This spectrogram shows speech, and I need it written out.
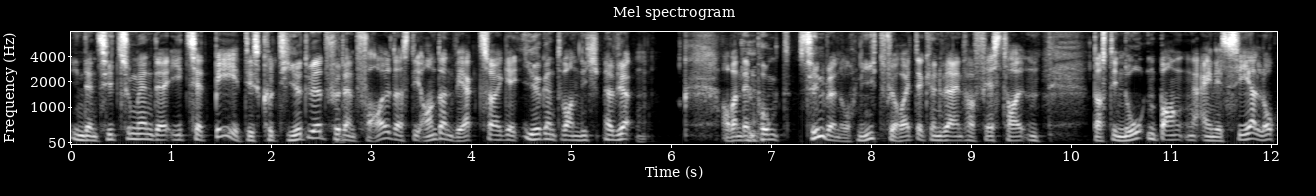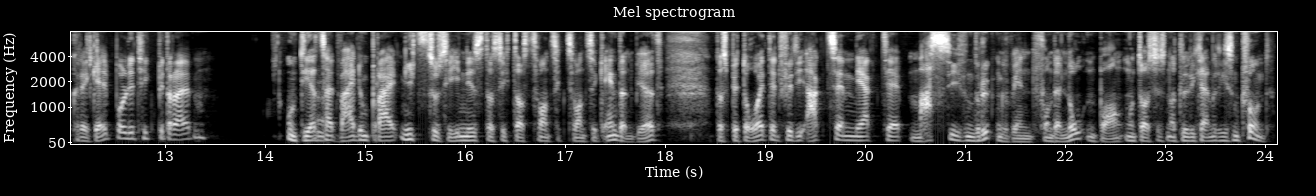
in den Sitzungen der EZB diskutiert wird für den Fall, dass die anderen Werkzeuge irgendwann nicht mehr wirken. Aber an dem ja. Punkt sind wir noch nicht. Für heute können wir einfach festhalten, dass die Notenbanken eine sehr lockere Geldpolitik betreiben und derzeit ja. weit und breit nichts zu sehen ist, dass sich das 2020 ändern wird. Das bedeutet für die Aktienmärkte massiven Rückenwind von den Notenbanken und das ist natürlich ein Riesenpfund.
